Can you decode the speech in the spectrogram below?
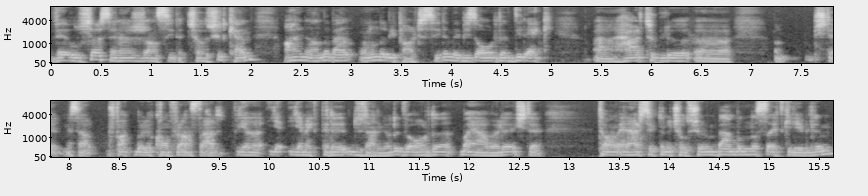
Ve Uluslararası Enerji Ajansı'yla çalışırken aynı anda ben onun da bir parçasıydım ve biz orada direkt e, her türlü e, işte mesela ufak böyle konferanslar ya da ye- yemekleri düzenliyorduk ve orada bayağı böyle işte tamam enerji sektöründe çalışıyorum. Ben bunu nasıl etkileyebilirim?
